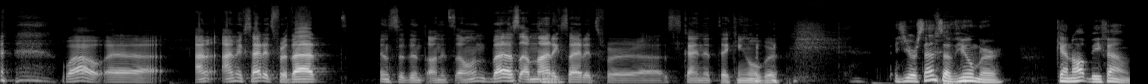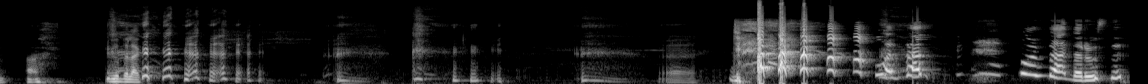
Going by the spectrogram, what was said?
wow. Uh, I'm, I'm excited for that incident on its own, but I'm not excited for uh, Skynet taking over. Your sense of humor cannot be found. You'll be like, Uh. was that? Was that the rooster?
